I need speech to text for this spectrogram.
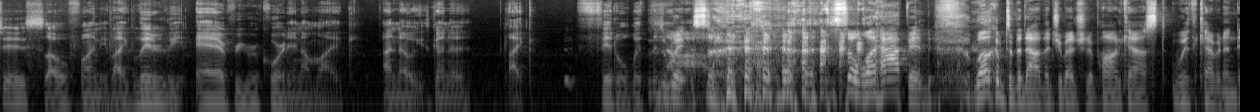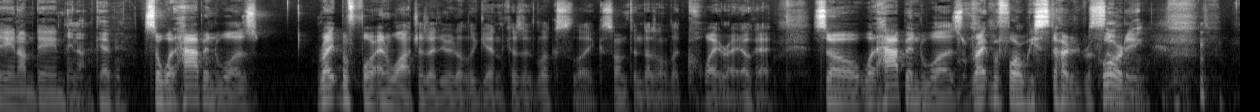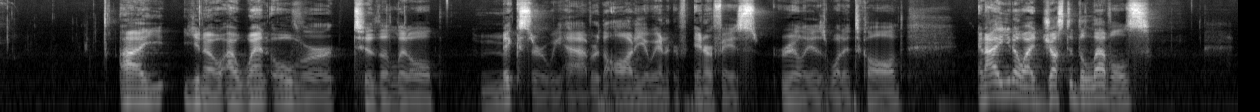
Shit is so funny. Like literally every recording, I'm like, I know he's gonna like fiddle with the knob. Wait, so, so what happened? Welcome to the Now That You Mentioned It podcast with Kevin and Dane. I'm Dane. and I'm Kevin. So what happened was right before and watch as I do it again because it looks like something doesn't look quite right. Okay. So what happened was right before we started recording, I you know, I went over to the little mixer we have or the audio inter- interface really is what it's called. And I you know, I adjusted the levels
